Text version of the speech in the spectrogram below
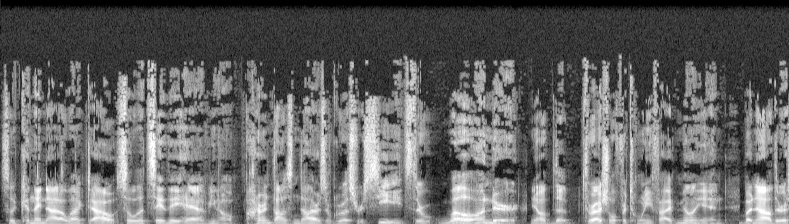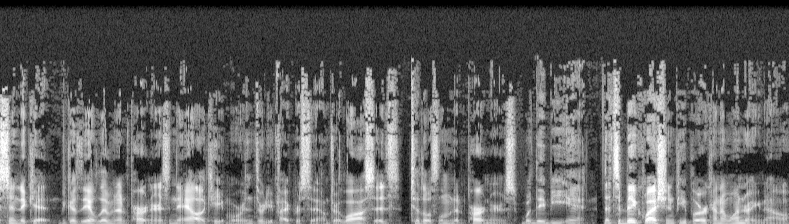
So, can they not elect out? So, let's say they have, you know, $100,000 of gross receipts. They're well under, you know, the threshold for 25 million, but now they're a syndicate because they have limited partners and they allocate more than 35% of their losses to those limited partners. Would they be in? That's a big question people are kind of wondering now.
